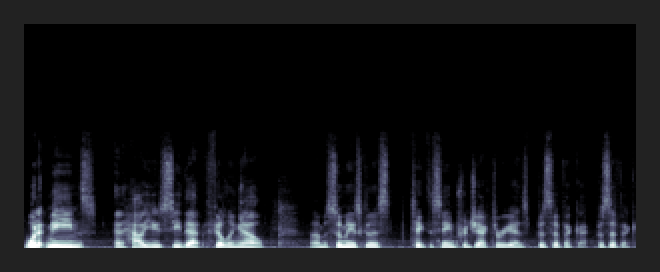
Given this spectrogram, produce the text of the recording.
what it means and how you see that filling out. I'm assuming it's going to take the same trajectory as Pacific. Pacific.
